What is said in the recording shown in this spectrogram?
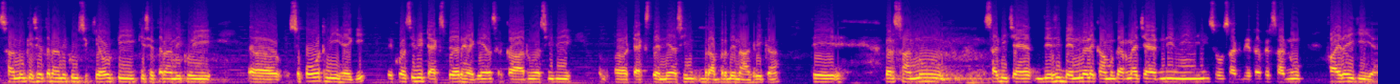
ਸਾਨੂੰ ਕਿਸੇ ਤਰ੍ਹਾਂ ਦੀ ਕੋਈ ਸਿਕਿਉਰਿਟੀ ਕਿਸੇ ਤਰ੍ਹਾਂ ਦੀ ਕੋਈ ਸਪੋਰਟ ਨਹੀਂ ਹੈਗੀ। ਦੇਖੋ, ਅਸੀਂ ਵੀ ਟੈਕਸ ਪੇਅਰ ਹੈਗੇ ਆ ਸਰਕਾਰ ਨੂੰ ਅਸੀਂ ਵੀ ਟੈਕਸ ਦਿੰਦੇ ਆ ਅਸੀਂ ਬਰਾਬਰ ਦੇ ਨਾਗਰਿਕ ਆ ਤੇ ਪਰ ਸਾਨੂੰ ਸਾਡੀ ਚੈਨ ਜੇ ਅਸੀਂ ਦਿਨ ਵੇਲੇ ਕੰਮ ਕਰਨਾ ਚੈਨ ਦੀ ਨੀਂਦ ਨਹੀਂ ਸੋ ਸਕਦੇ, ਤਾਂ ਫਿਰ ਸਾਨੂੰ ਫਾਇਦਾ ਹੀ ਕੀ ਹੈ?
